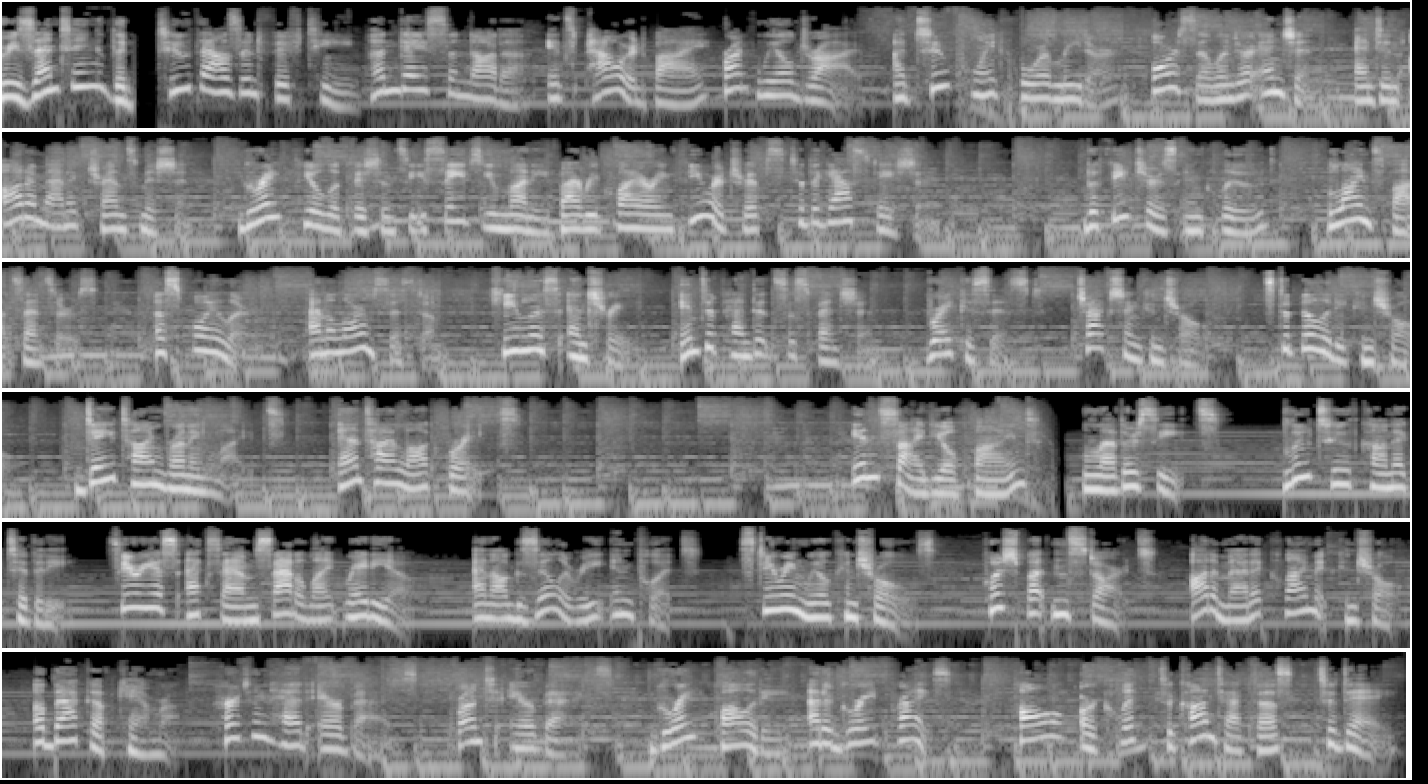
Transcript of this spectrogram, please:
Presenting the 2015 Hyundai Sonata. It's powered by front-wheel drive, a 2.4-liter four-cylinder engine, and an automatic transmission. Great fuel efficiency saves you money by requiring fewer trips to the gas station. The features include blind spot sensors, a spoiler, an alarm system, keyless entry, independent suspension, brake assist, traction control, stability control, daytime running lights, anti-lock brakes. Inside you'll find leather seats, Bluetooth connectivity, Sirius XM satellite radio, an auxiliary input, steering wheel controls, push button start, automatic climate control, a backup camera, curtain head airbags, front airbags. Great quality at a great price. Call or click to contact us today.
